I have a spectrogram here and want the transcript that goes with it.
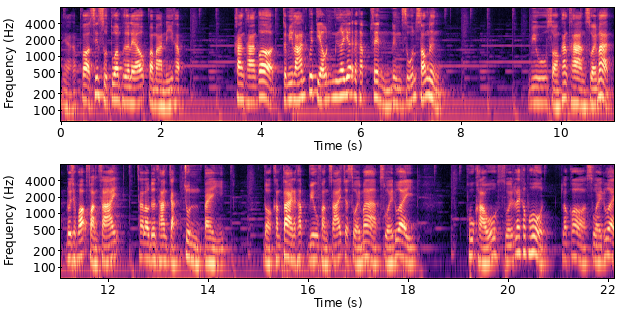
เนี่ยครับก็สิ้นสุดตัวอำเภอแล้วประมาณนี้ครับ ข้างทางก็จะมีร้านก๋วยเตี๋ยวเนื้อเยอะนะครับ เส้น 1021 วิวสองข้างทางสวยมาก โดยเฉพาะฝั่งซ้าย ถ้าเราเดินทางจากจุนไปดอกคำใต้นะครับ วิวฝั่งซ้ายจะสวยมาก สวยด้วยภูเขาสวยไร่ข้าวโพด แล้วก็สวยด้วย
